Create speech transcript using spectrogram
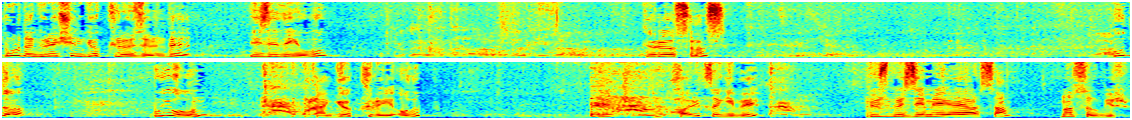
Burada güneşin gök küre üzerinde izlediği yolu görüyorsunuz. Bu da bu yolun yani gök küreyi alıp bir harita gibi düz bir zemine yayarsam nasıl bir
